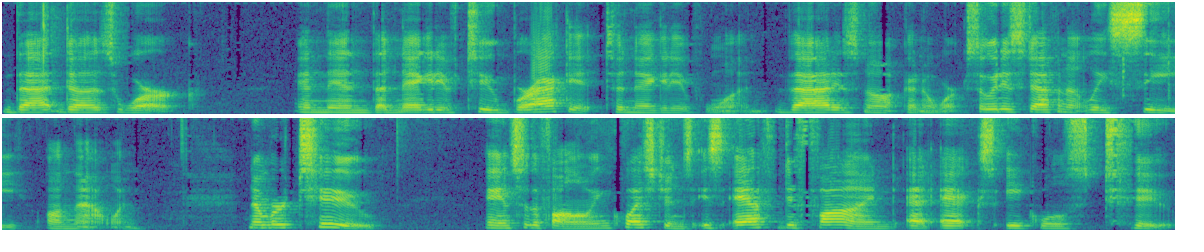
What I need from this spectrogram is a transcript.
That does work. And then the negative 2 bracket to negative 1, that is not going to work. So it is definitely C on that one. Number two, answer the following questions. Is f defined at x equals 2?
